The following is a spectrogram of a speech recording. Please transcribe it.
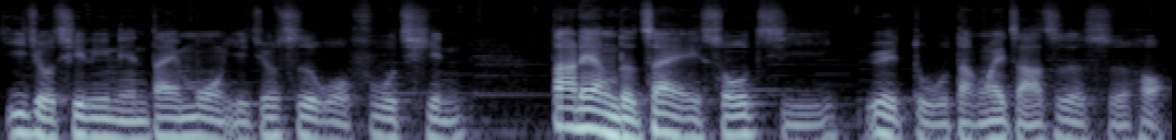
一九七零年代末，也就是我父亲大量的在收集阅读党外杂志的时候，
